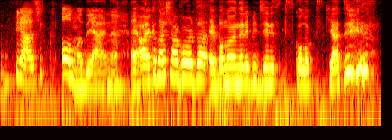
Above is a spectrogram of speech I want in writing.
birazcık olmadı yani. E, arkadaşlar bu arada e, bana önerebileceğiniz psikolog, psikiyatrist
